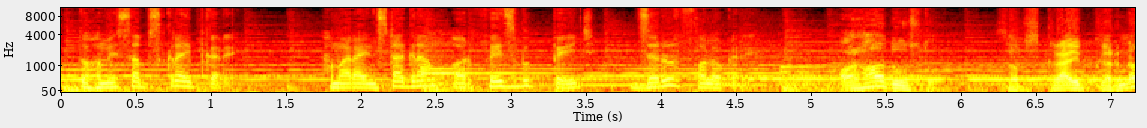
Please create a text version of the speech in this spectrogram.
तो हमें सब्सक्राइब करें। हमारा इंस्टाग्राम और फेसबुक पेज ज़रूर फॉलो करें। और हाँ दोस्तों, सब्सक्राइब करना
